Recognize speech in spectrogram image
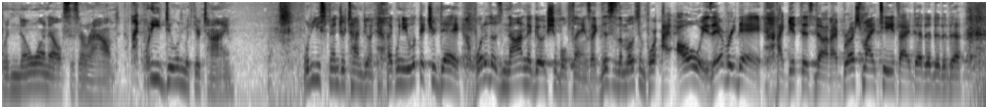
when no one else is around. Like, what are you doing with your time? What do you spend your time doing? Like when you look at your day, what are those non negotiable things? Like this is the most important. I always, every day, I get this done. I brush my teeth. I da da da da da.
